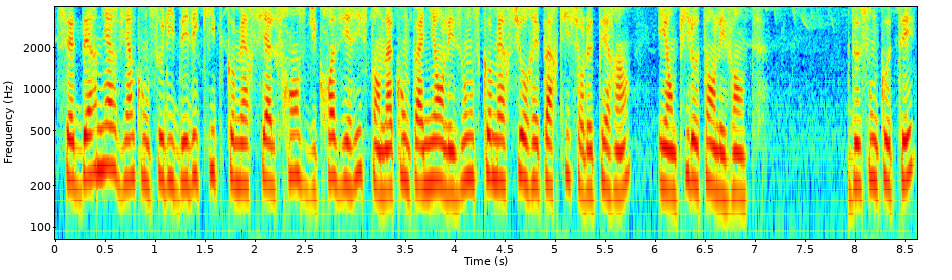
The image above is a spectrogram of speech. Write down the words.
Cette dernière vient consolider l'équipe commerciale France du croisiériste en accompagnant les 11 commerciaux répartis sur le terrain et en pilotant les ventes. De son côté,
